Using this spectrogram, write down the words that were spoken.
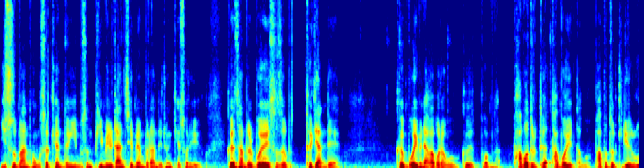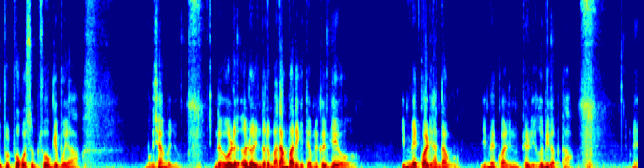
이수만, 홍석현 등이 무슨 비밀단체 멤버란다 이런 개소리예요. 그런 사람들 모여있어서 덕이 안 돼. 그 모임에 나가보라고. 그 보면 바보들 다 모여있다고. 바보들끼리 얼굴 보고 있으면 좋은 게 뭐야. 멍청한 거죠. 근데 원래 언론인들은 마당발이기 때문에 그렇게 해요. 인맥 관리 한다고. 인맥 관리는 별 의미가 없다. 네.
